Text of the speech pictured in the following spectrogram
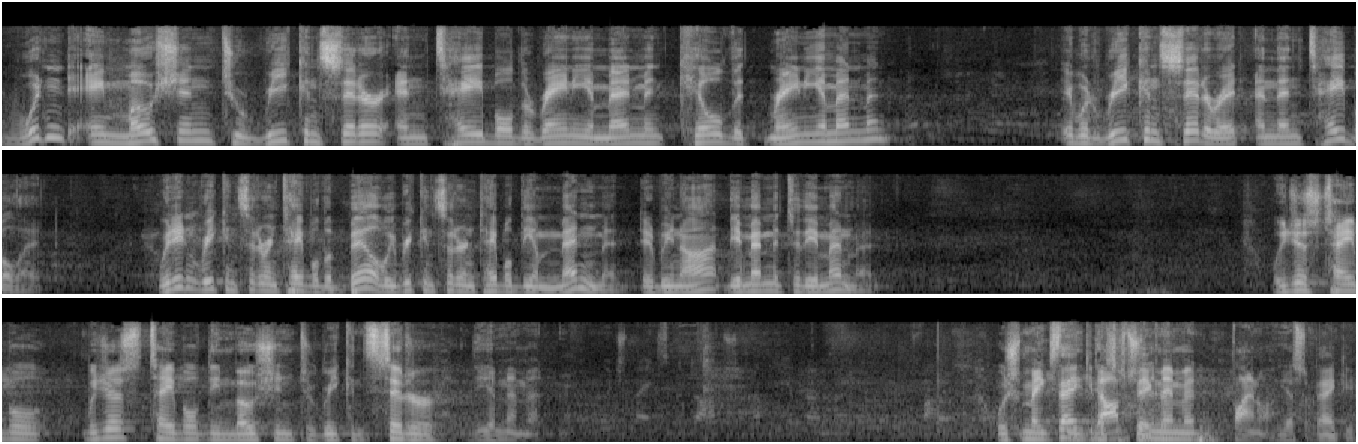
Wouldn't a motion to reconsider and table the Raney Amendment kill the Raney Amendment? It would reconsider it and then table it. We didn't reconsider and table the bill, we reconsidered and tabled the amendment, did we not? The amendment to the amendment. We just tabled, we just tabled the motion to reconsider the amendment. Which makes Thank the you, adoption of the amendment final. Yes, sir. Thank you.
